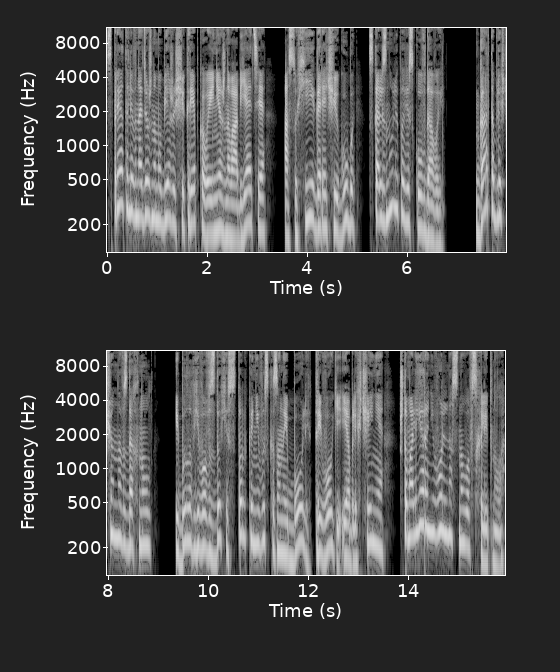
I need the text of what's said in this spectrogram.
спрятали в надежном убежище крепкого и нежного объятия, а сухие горячие губы скользнули по виску вдовы. Гарт облегченно вздохнул, и было в его вздохе столько невысказанной боли, тревоги и облегчения, что Мальяра невольно снова всхлипнула,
